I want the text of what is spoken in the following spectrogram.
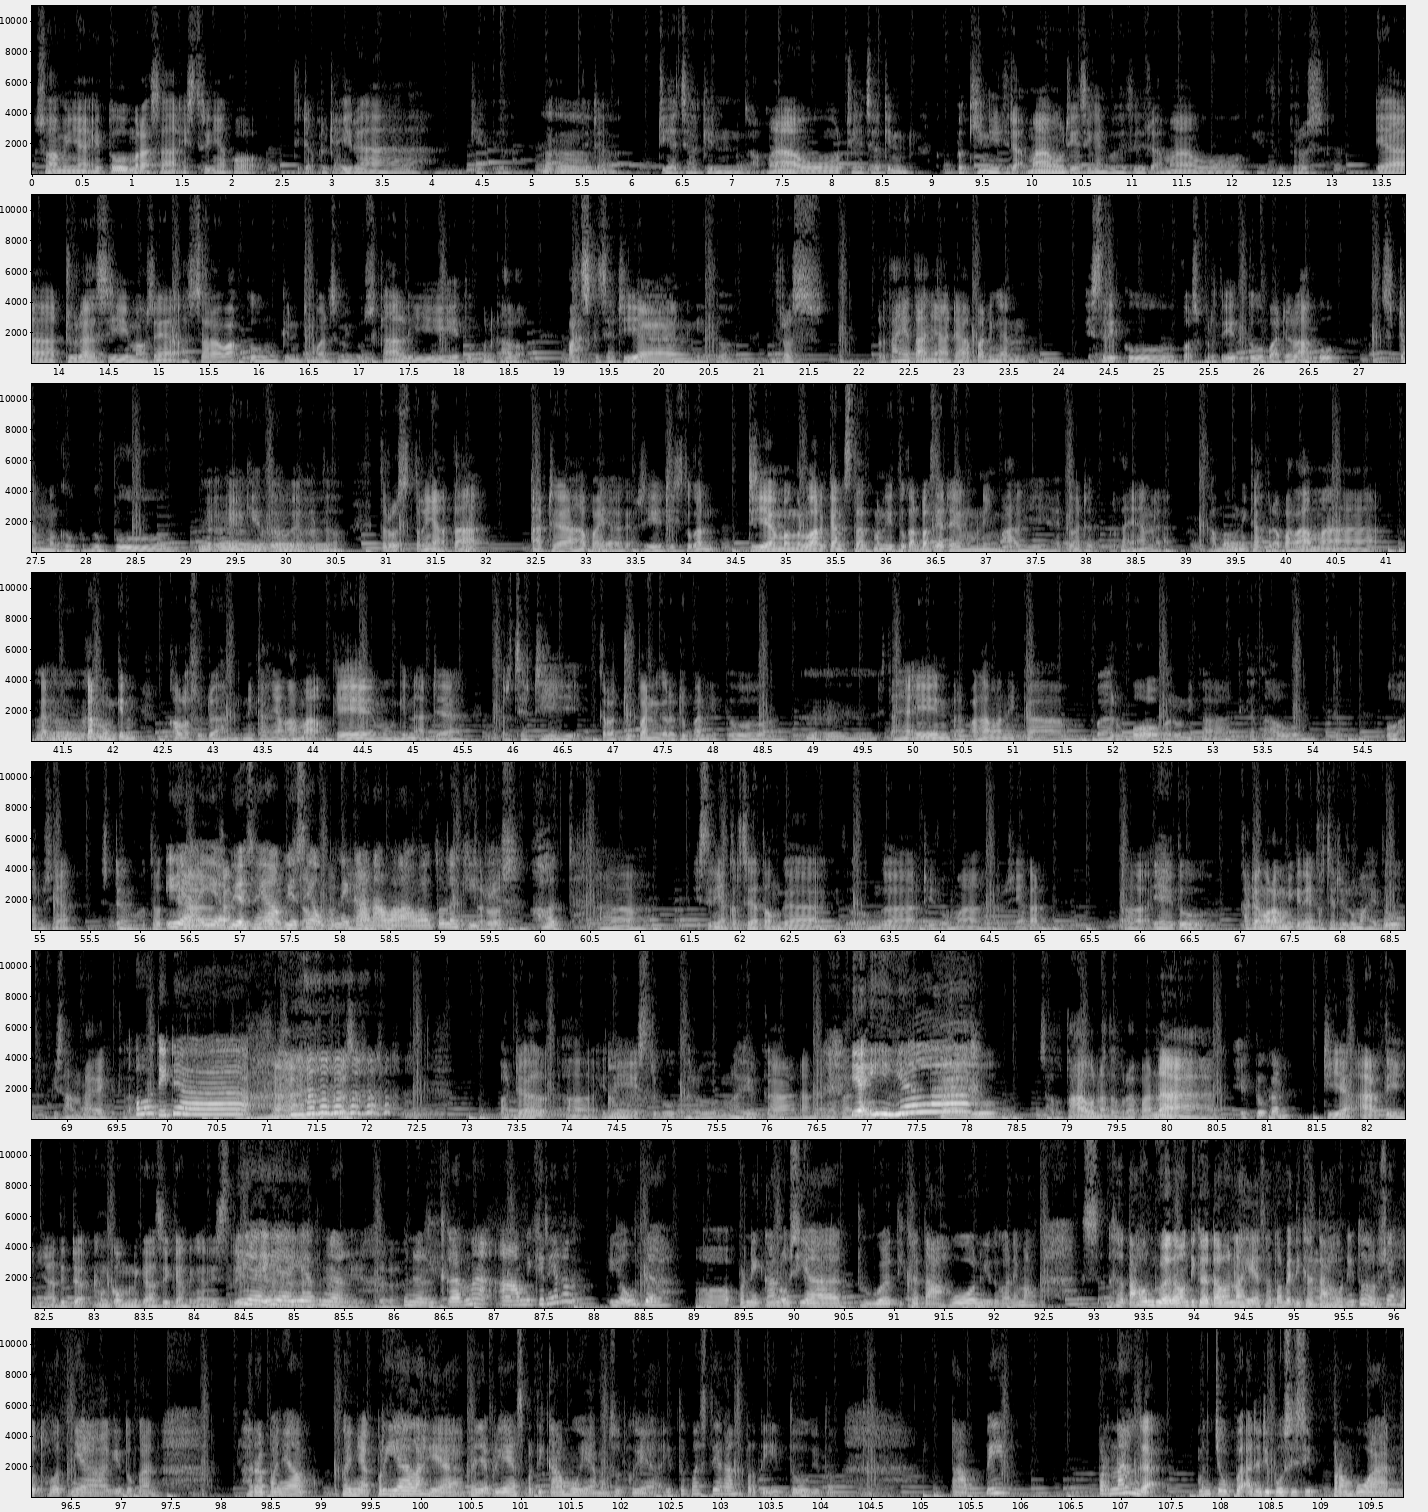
suaminya itu merasa istrinya kok tidak bergairah gitu Mm-mm. tidak diajakin nggak mau diajakin begini tidak mau diajakin begitu tidak mau gitu. Terus ya durasi maksudnya secara waktu mungkin cuma seminggu sekali itu pun kalau pas kejadian gitu. Terus bertanya-tanya ada apa dengan istriku? Kok seperti itu? Padahal aku sedang menggebu-gebu kayak Mm-mm, gitu kayak gitu. terus ternyata ada apa ya di, di situ kan dia mengeluarkan statement itu kan pasti ada yang menimpali. Itu ada pertanyaan lah kamu menikah berapa lama? Kan itu. Mm-mm. kan mungkin kalau sudah nikahnya lama oke mungkin ada terjadi keredupan-keredupan itu. Mm-mm. ditanyain berapa lama nikah? Baru kok baru nikah tiga tahun gitu. Oh harusnya sedang hot-hotnya iya iya kan biasanya gitu, biasanya pernikahan awal-awal tuh lagi terus hot. eh, istrinya kerja atau enggak gitu. Enggak di rumah harusnya kan eh, ya itu kadang orang mikirnya kerja di rumah itu lebih santai gitu kan. oh tidak Nah, itu terus padahal eh, ini istriku baru melahirkan anaknya baru ya iya baru satu tahun atau berapa nah itu kan dia artinya tidak mengkomunikasikan dengan istrinya Iya, iya, iya, benar. gitu. bener karena uh, mikirnya kan ya udah uh, pernikahan usia 2-3 tahun gitu kan. Emang se- setahun dua tahun tiga tahun lah ya. Satu sampai tiga Hmm. tahun itu harusnya hot hotnya gitu kan. Harapannya banyak pria lah ya. Banyak pria yang seperti kamu ya maksudku ya. Itu pasti akan seperti itu gitu. Tapi pernah nggak mencoba ada di posisi perempuan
